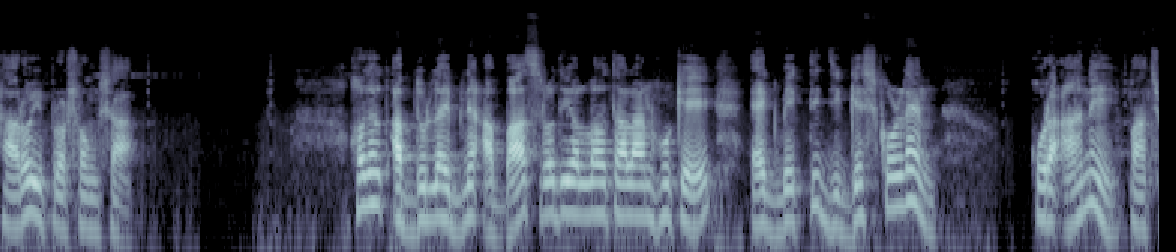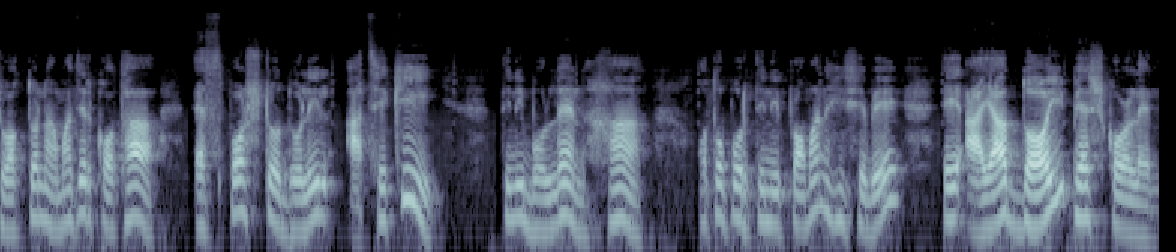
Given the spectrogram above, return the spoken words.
তারই প্রশংসা। হজরত আবদুল্লাহ ইবনে আব্বাস রদি আল্লাহ তালানহুকে এক ব্যক্তি জিজ্ঞেস করলেন, কোরআনে পাঁচ ওয়াক্ত নামাজের কথা স্পষ্ট দলিল আছে কি? তিনি বললেন হ্যাঁ অতপর তিনি প্রমাণ হিসেবে এই আয়াত দয় পেশ করলেন।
